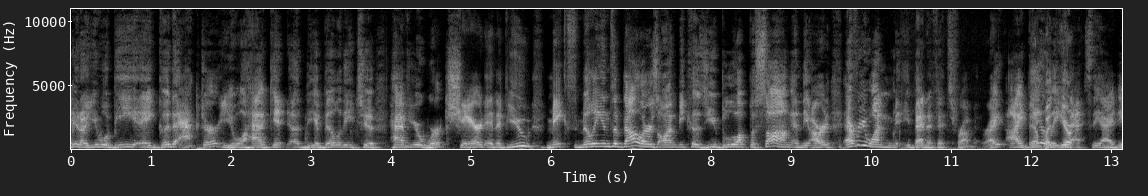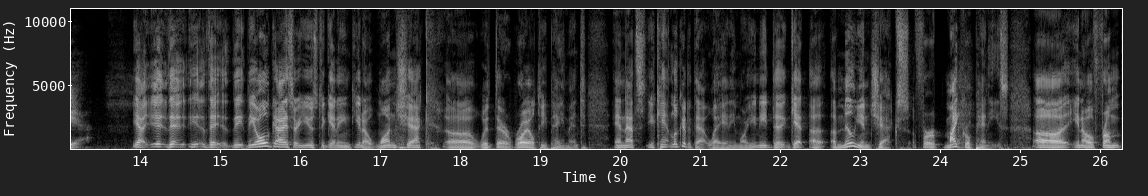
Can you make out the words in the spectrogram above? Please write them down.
you know you will be a good actor. You will have get uh, the ability to have your work shared. And if you makes millions of dollars on because you blew up a song and the art everyone benefits from it right? Ideally you're- that's the idea Yeah, the, the, the, the old guys are used to getting, you know, one check uh, with their royalty payment. And that's, you can't look at it that way anymore. You need to get a, a million checks for micro pennies, uh, you know, from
